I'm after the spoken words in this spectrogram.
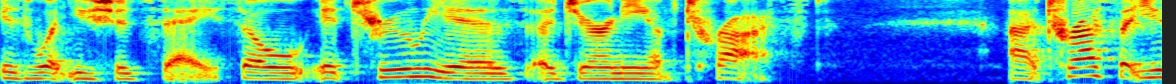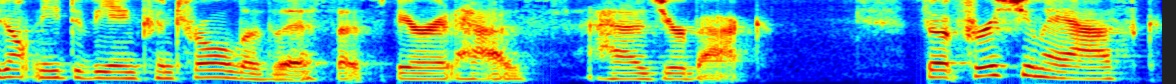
is what you should say. So it truly is a journey of trust. Uh, trust that you don't need to be in control of this, that spirit has, has your back. So at first you may ask,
